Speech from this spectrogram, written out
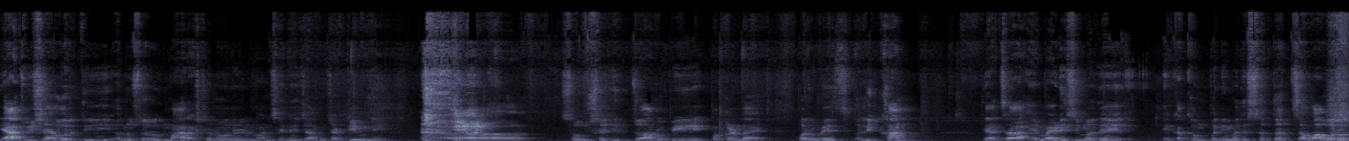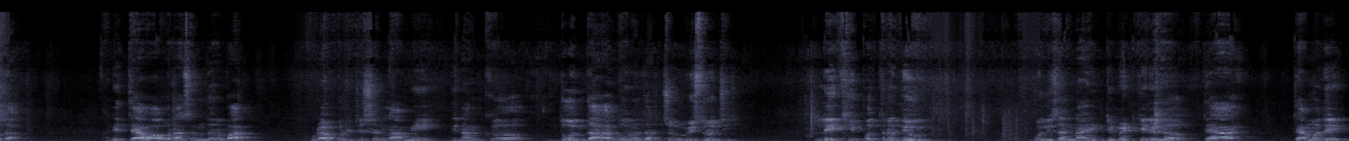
याच विषयावरती अनुसरून महाराष्ट्र नवनिर्माण सेनेच्या आमच्या टीमने संशयित जो आरोपी पकडला आहे परवेज अली खान त्याचा एम आय डी सीमध्ये एका कंपनीमध्ये सततचा वावर होता. आणि त्या वावरासंदर्भात कुडाळ पोलीस स्टेशनला आम्ही दिनांक दोन दहा दोन हजार चोवीस रोजी लेखी पत्र देऊन पोलिसांना इंटिमेट केलेलं त्या त्यामध्ये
